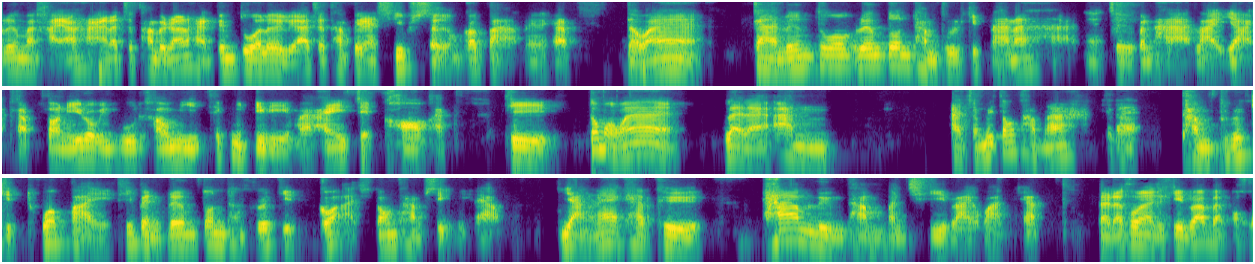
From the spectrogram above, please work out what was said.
เริ่มมาขายอาหารอาจจะทำเป็นร้านอาหารเต็มตัวเลย หรืออาจจะทำเป็นอาชีพเสริมก็ตามเลยนะครับ แต่ว่าการเริ่มต้นเริ่มต้นทำธุรกิจร้านอาหารเนี่ยเจอปัญหาหลายอย่างครับ ตอนนี้โรบินฮูดเขามีเทคนิคดีๆมาให้เจ็ดข้อครับ ที่ต้องบอกว่าหลาย ๆ อัน อาจจะไม่ต้องทำร้านอาหารก็ได้ทำธุรกิจทั่วไปที่เป็นเริ่มต้นทำธุรกิจก็อาจจะต้องทำสิ่งนี้แล้ว อย่างแรกครับคือห้ามลืมทำบัญชีรายวันครับแต่ละคนอาจจะคิดว่าแบบโอ้โห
